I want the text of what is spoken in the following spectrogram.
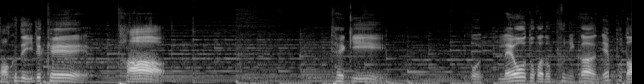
와 근데 이렇게 다 덱이 이거 레어도가 높으니까 예쁘다.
